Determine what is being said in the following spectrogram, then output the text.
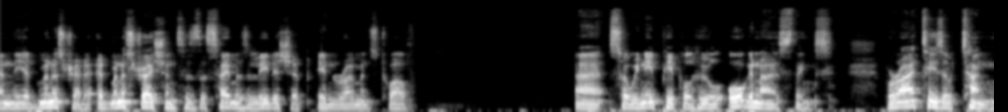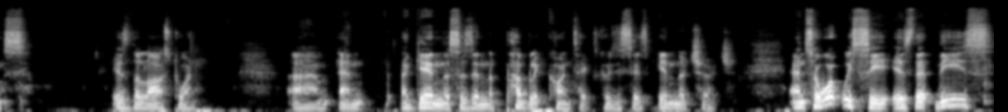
and the administrator. Administrations is the same as leadership in Romans 12. Uh, so we need people who will organize things. Varieties of tongues is the last one. Um, and again, this is in the public context because he says in the church. And so what we see is that these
